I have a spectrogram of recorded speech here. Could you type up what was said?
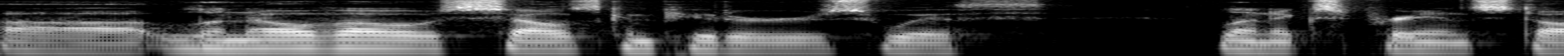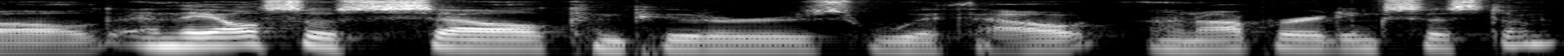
uh, Lenovo sells computers with Linux pre-installed, and they also sell computers without an operating system.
